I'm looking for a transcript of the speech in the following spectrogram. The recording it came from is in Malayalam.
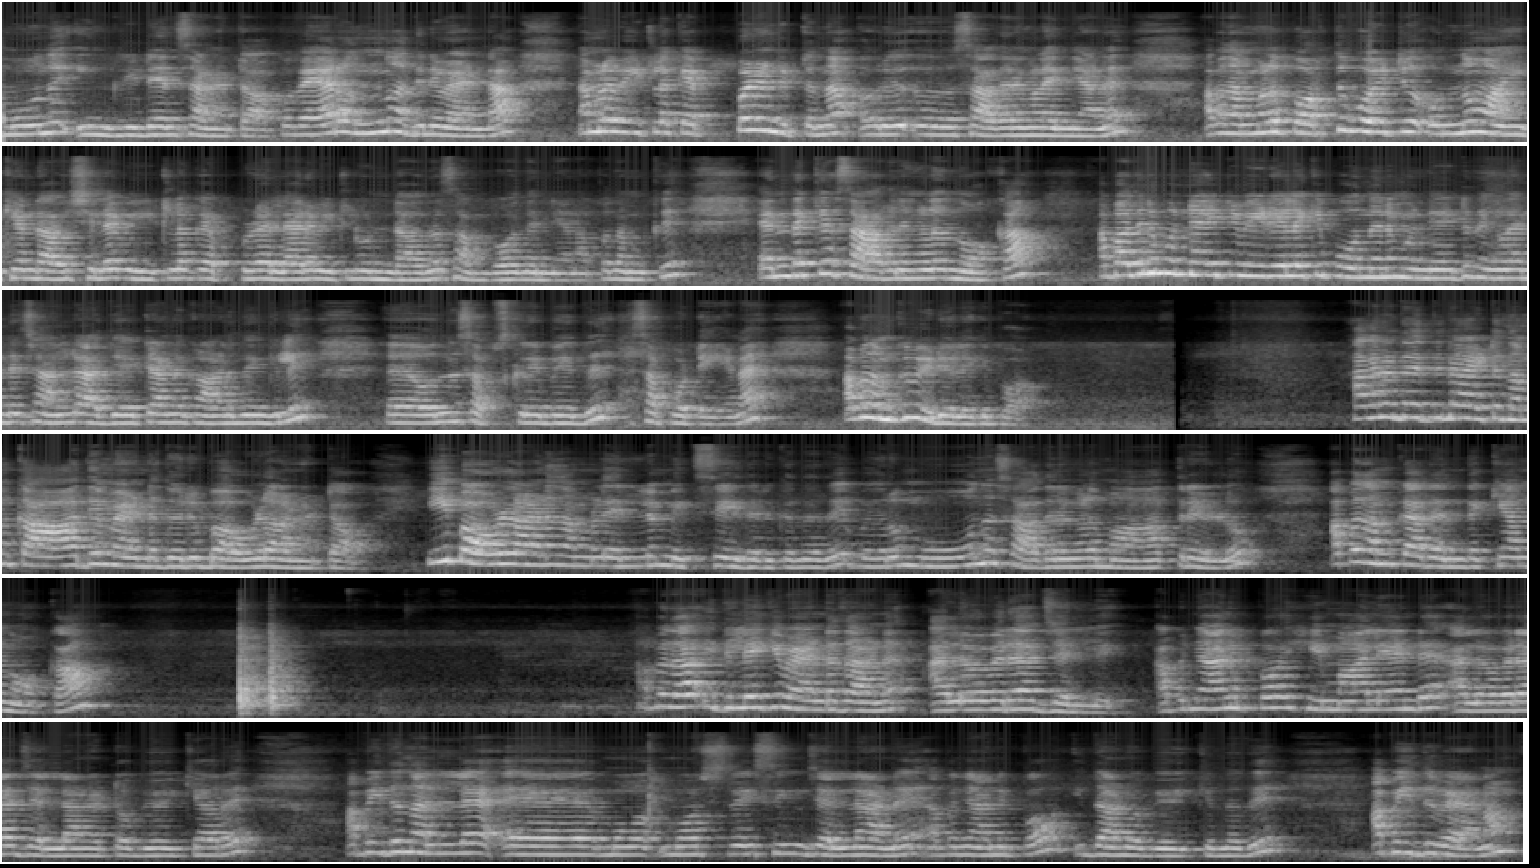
മൂന്ന് ഇൻഗ്രീഡിയൻസ് ആണ് കേട്ടോ അപ്പോൾ വേറെ ഒന്നും അതിന് വേണ്ട. നമ്മുടെ വീട്ടിലൊക്കെ എപ്പോഴും കിട്ടുന്ന ഒരു സാധനങ്ങൾ തന്നെയാണ്. അപ്പോൾ നമ്മൾ പുറത്ത് പോയിട്ട് ഒന്നും വാങ്ങിക്കേണ്ട ആവശ്യമില്ല. വീട്ടിലൊക്കെ എപ്പോഴും എല്ലാവരും വീട്ടിലും ഉണ്ടാകുന്ന സംഭവം തന്നെയാണ്. അപ്പോൾ നമുക്ക് എന്തൊക്കെ സാധനങ്ങൾ നോക്കാം. അപ്പോൾ അതിന് മുന്നായിട്ട് വീഡിയോയിലേക്ക് പോകുന്നതിന് മുന്നായിട്ട് നിങ്ങൾ എന്റെ ചാനൽ ആദ്യമായിട്ടാണ് കാണുന്നതെങ്കിൽ ഒന്ന് സബ്സ്ക്രൈബ് ചെയ്ത് സപ്പോർട്ട് ചെയ്യണേ. അപ്പോൾ നമുക്ക് വീഡിയോയിലേക്ക് പോകാം അങ്ങനെ അദ്ദേഹത്തിനായിട്ട് നമുക്ക് ആദ്യം വേണ്ടത് ഒരു ബൗളാണ് കേട്ടോ. ഈ ബൗളിലാണ് നമ്മൾ എല്ലാം മിക്സ് ചെയ്തെടുക്കുന്നത്. വെറും മൂന്ന് സാധനങ്ങൾ മാത്രമേ ഉള്ളൂ. അപ്പോൾ നമുക്ക് അത് നോക്കാം. അപ്പോൾ ഇതാ ഇതിലേക്ക് വേണ്ടതാണ് അലോവേര ജെല്ല്. അപ്പോൾ ഞാനിപ്പോൾ ഹിമാലയന്റെ അലോവേര ജെല്ലാണ് കേട്ടോ ഉപയോഗിക്കാറ്. അപ്പോൾ ഇത് നല്ല മോയ്സ്ചറൈസിങ് ജെല്ലാണ്. അപ്പോൾ ഞാനിപ്പോൾ ഇതാണ് ഉപയോഗിക്കുന്നത്. അപ്പോൾ ഇത് വേണം.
